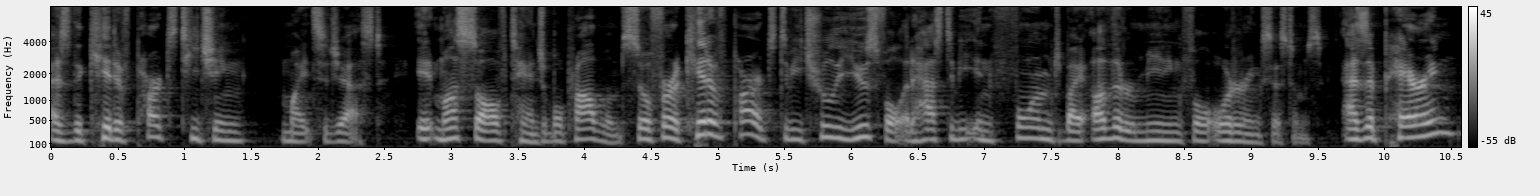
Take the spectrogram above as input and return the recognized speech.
as the kit of parts teaching might suggest. It must solve tangible problems. So for a kit of parts to be truly useful, it has to be informed by other meaningful ordering systems. As a pairing,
